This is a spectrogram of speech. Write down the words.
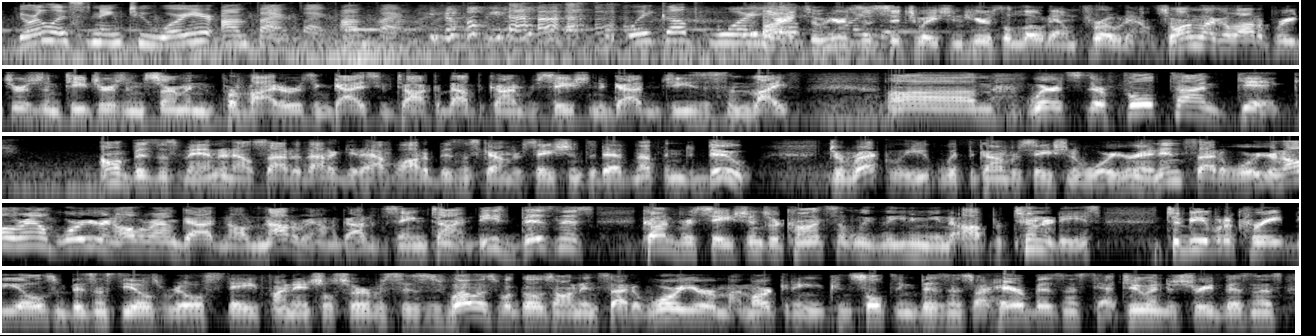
You're listening to Warrior on Fire. On Fire. Wake up, Warrior. All right, so here's the situation. Here's the lowdown throwdown. So, unlike a lot of preachers and teachers and sermon providers and guys who talk about the conversation of God and Jesus and life, um, where it's their full time gig, I'm a businessman, and outside of that, I get to have a lot of business conversations that have nothing to do directly with the conversation of warrior, and inside of warrior, and all around warrior, and all around God, and all not around God at the same time. These business conversations are constantly leading me into opportunities to be able to create deals and business deals, real estate, financial services, as well as what goes on inside of warrior, my marketing and consulting business, our hair business, tattoo industry business,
